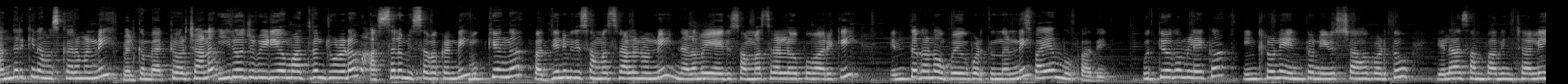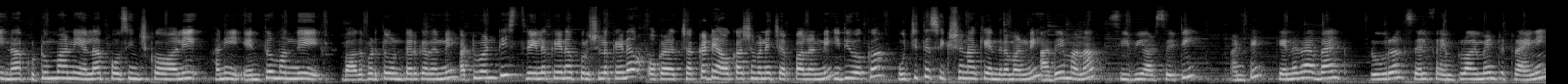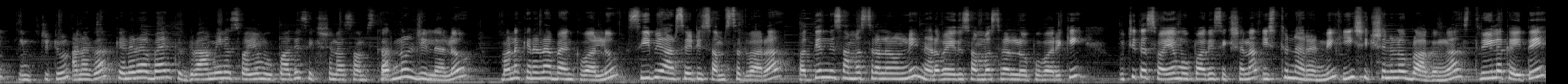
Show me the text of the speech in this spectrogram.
అందరికీ నమస్కారం అండి. Welcome back to our channel ఈ రోజు వీడియో మాత్రం చూడడం అస్సలు మిస్ అవ్వకండి. ముఖ్యంగా పద్దెనిమిది సంవత్సరాల నుండి నలభై ఐదు సంవత్సరాల లోపు వారికి ఎంతగానో ఉపయోగపడుతుందండి. స్వయం ఉపాధి. ఉద్యోగం లేక ఇంట్లోనే ఎంతో నిరుత్సాహపడుతూ ఎలా సంపాదించాలి నా కుటుంబాన్ని ఎలా పోషించుకోవాలి అని ఎంతో మంది బాధపడుతూ ఉంటారు కదండి. అటువంటి స్త్రీలకైనా పురుషులకైనా ఒక చక్కటి అవకాశం అనే చెప్పాలండి. ఇది ఒక ఉచిత శిక్షణా కేంద్రం అండి. అదే మన సిబిఆర్సిటీ అంటే Canara Bank Rural Self Employment Training Institute అనగా కెనరా బ్యాంక్ గ్రామీణ స్వయం ఉపాధి శిక్షణ సంస్థ. కర్నూలు జిల్లాలో మన కెనరా బ్యాంక్ వాళ్ళు సిబిఆర్సిటీ సంస్థ ద్వారా పద్దెనిమిది సంవత్సరాల నుండి నలభై ఐదు సంవత్సరాల లోపు వారికి ఉచిత స్వయం ఉపాధి శిక్షణ ఇస్తున్నారండి. ఈ శిక్షణలో భాగంగా స్త్రీలకైతే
